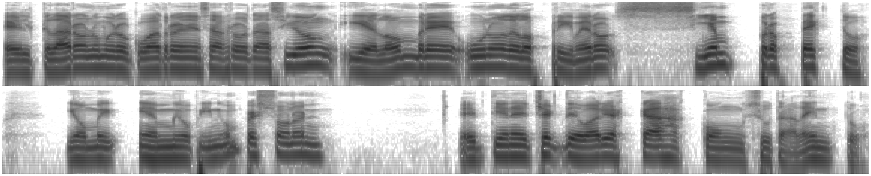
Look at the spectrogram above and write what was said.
el claro número 4 en esa rotación y el hombre, uno de los primeros 100 prospectos. Y en mi, opinión personal, él tiene check de varias cajas con su talento.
